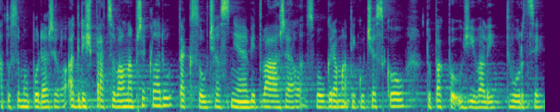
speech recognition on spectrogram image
a to se mu podařilo. A když pracoval na překladu, tak současně vytvářel svou gramatiku českou, tu pak používali tvůrci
